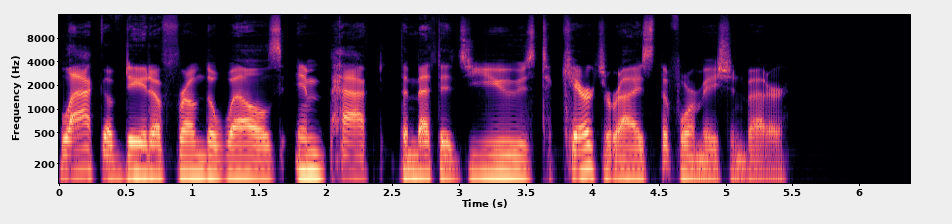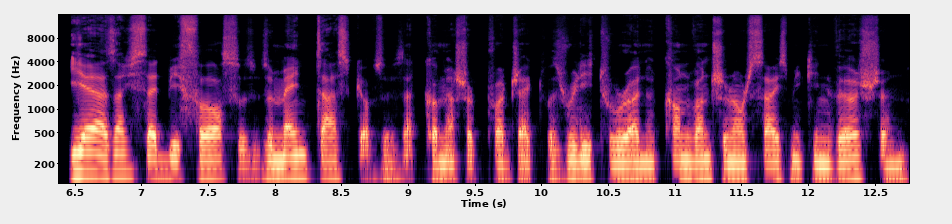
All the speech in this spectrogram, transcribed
lack of data from the wells impact the methods used to characterize the formation better? Yeah, as I said before, so the main task of the, that commercial project was really to run a conventional seismic inversion.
